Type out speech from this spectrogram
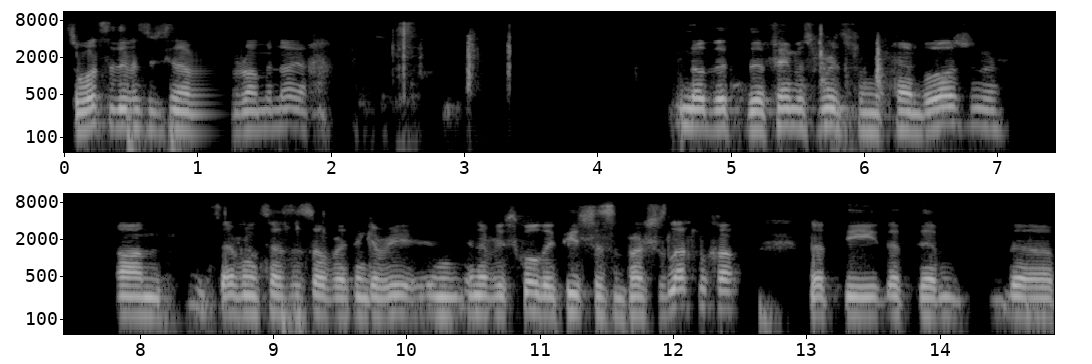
So what's the difference between Avram and Noach? You know that the famous words from Chaim Volozhiner, so everyone says this over. I think every in, in every school they teach this in Parshas Lech Lecha, that the that the the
